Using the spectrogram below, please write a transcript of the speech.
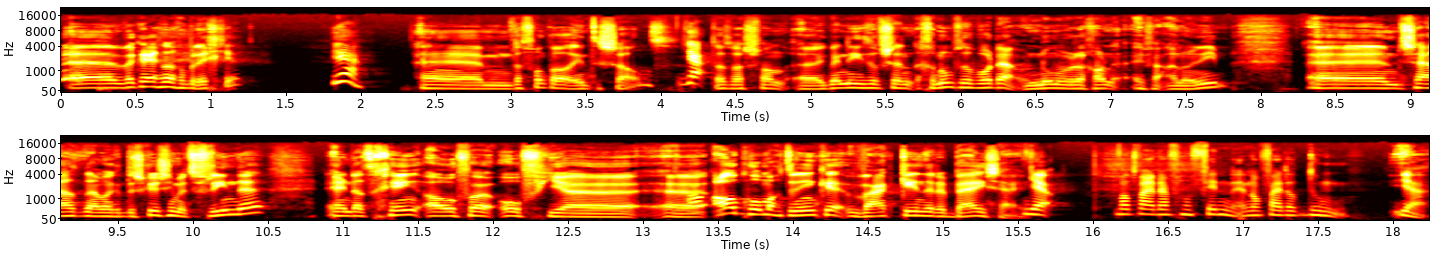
Eh, we kregen nog een berichtje. Ja, Ehm, dat vond ik wel interessant. Ja. Dat was van, eh, ik weet niet of ze genoemd wil worden. Nou, noemen we er gewoon even anoniem. Ehm, zij had namelijk een discussie met vrienden. En dat ging over of je eh, Alcohol. alcohol mag drinken waar kinderen bij zijn. ja, wat wij daarvan vinden en of wij dat doen. Ja.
